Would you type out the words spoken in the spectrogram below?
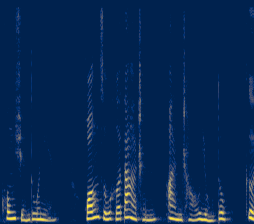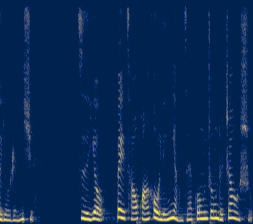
空悬多年，皇族和大臣暗潮涌动，各有人选。自幼。被曹皇后领养在宫中的赵曙，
